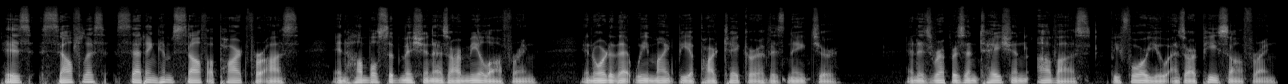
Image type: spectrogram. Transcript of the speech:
his selfless setting himself apart for us in humble submission as our meal offering, in order that we might be a partaker of his nature, and his representation of us before you as our peace offering,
